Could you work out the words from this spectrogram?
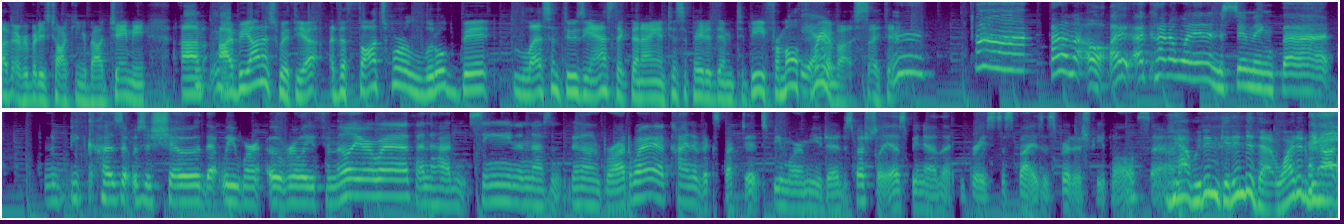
of Everybody's Talking About Jamie. Um, I'll be honest with you, the thoughts were a little bit less enthusiastic than I anticipated them to be from all three Yeah. of us, I think. I don't know. Oh, I, I kind of went in and assuming that because it was a show that we weren't overly familiar with and hadn't seen and hasn't been on Broadway, I kind of expected it to be more muted, especially as we know that Grace despises British people. So Yeah, we didn't get into that. Why did we not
